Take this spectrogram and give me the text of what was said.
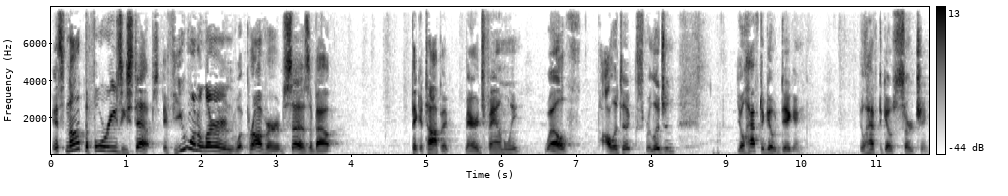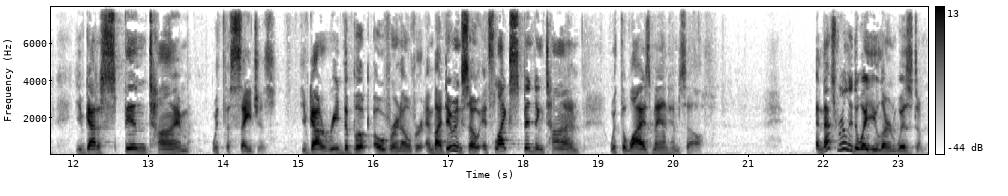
It's not the four easy steps. If you want to learn what Proverbs says about, pick a topic marriage, family, wealth, politics, religion you'll have to go digging. You'll have to go searching. You've got to spend time with the sages. You've got to read the book over and over. And by doing so, it's like spending time with the wise man himself. And that's really the way you learn wisdom.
